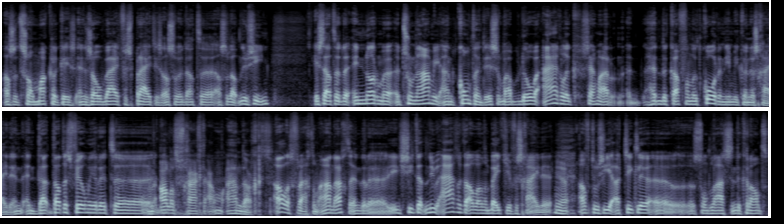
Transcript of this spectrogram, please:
als het zo makkelijk is en zo wijd verspreid is als we dat, uh, als we dat nu zien, is dat er een enorme tsunami aan content is, waardoor we eigenlijk zeg maar het, de kaf van het koren niet meer kunnen scheiden. En, en dat, dat is veel meer het. Uh, en alles vraagt om aandacht. Alles vraagt om aandacht. En er, uh, je ziet dat nu eigenlijk al wel een beetje verschijnen. Ja. Af en toe zie je artikelen, uh, stond laatst in de krant.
